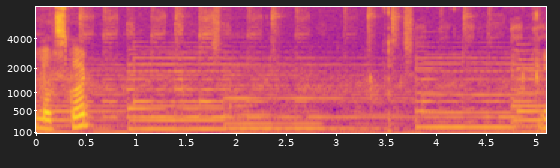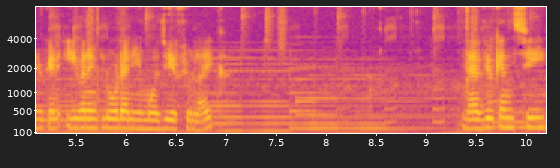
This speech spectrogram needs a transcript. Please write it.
Looks good. You can even include an emoji if you like. And as you can see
